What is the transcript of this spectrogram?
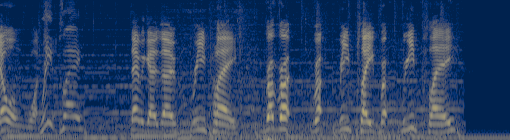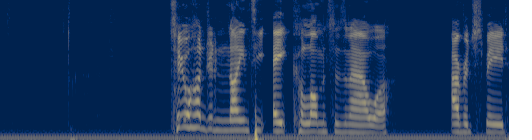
No one would watch it. Replay. There we go, though. Replay. R -r -r replay. Replay. 298 kilometers an hour. Average speed.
